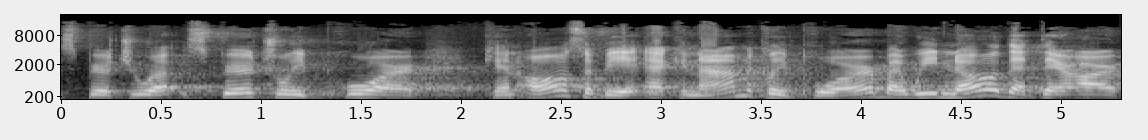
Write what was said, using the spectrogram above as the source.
Spiritual, spiritually poor can also be economically poor, but we know that there are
